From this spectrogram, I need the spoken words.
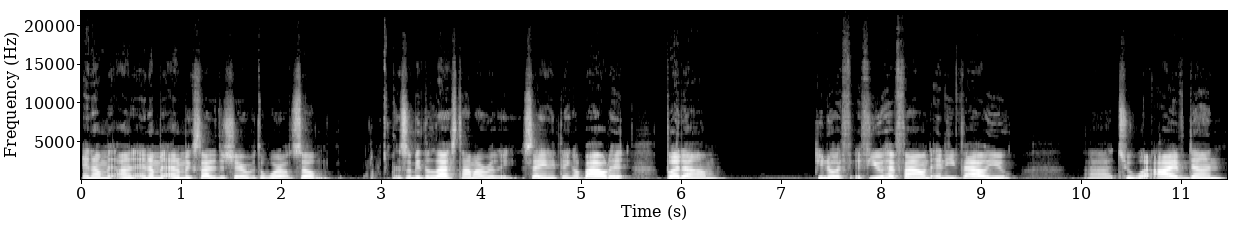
and I'm and I'm and I'm excited to share it with the world. So this will be the last time I really say anything about it. But um, you know, if if you have found any value uh, to what I've done,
